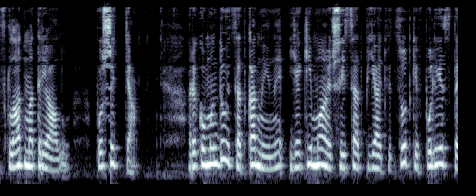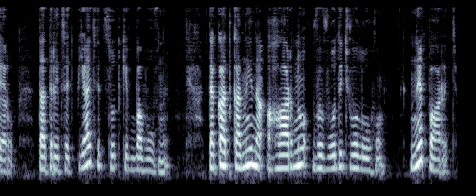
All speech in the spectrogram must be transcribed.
склад матеріалу, пошиття. Рекомендуються тканини, які мають 65% поліестеру та 35% бавовни. Така тканина гарно виводить вологу, не парить,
